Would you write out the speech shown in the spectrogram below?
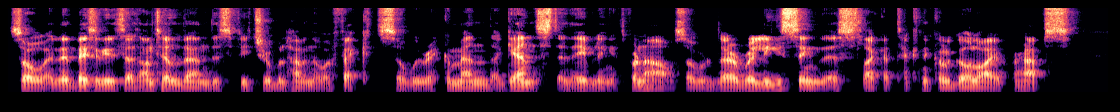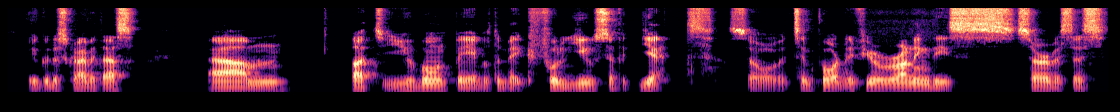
so and it basically says until then this feature will have no effect. So we recommend against enabling it for now. So they're releasing this like a technical go live, perhaps you could describe it as. Um, but you won't be able to make full use of it yet. So it's important if you're running these services,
